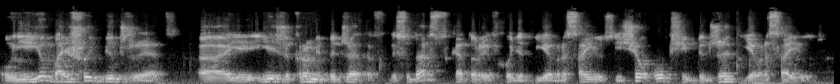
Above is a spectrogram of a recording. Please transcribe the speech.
у нее большой бюджет. Э, есть же, кроме бюджетов государств, которые входят в Евросоюз, еще общий бюджет Евросоюза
